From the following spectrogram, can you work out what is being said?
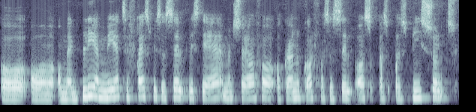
Og, og, og man bliver mere tilfreds med sig selv, hvis det er, at man sørger for at gøre noget godt for sig selv, også at, at spise sundt.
